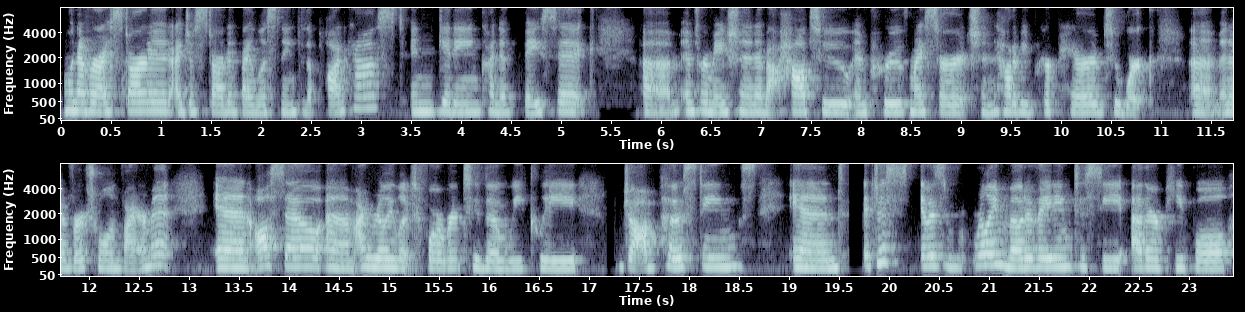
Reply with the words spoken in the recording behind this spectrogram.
whenever I started, I just started by listening to the podcast and getting kind of basic um, information about how to improve my search and how to be prepared to work um, in a virtual environment. And also, um, I really looked forward to the weekly job postings and it just it was really motivating to see other people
